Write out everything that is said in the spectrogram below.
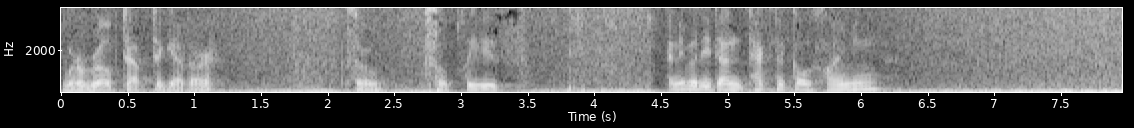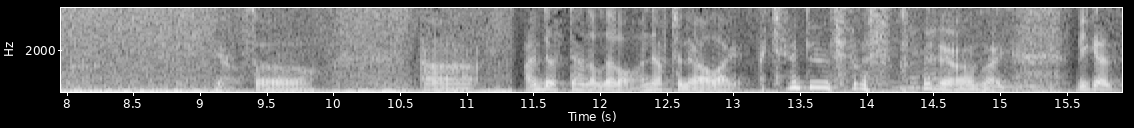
we're roped up together. So so please, anybody done technical climbing? Yeah. So. Uh, I've just done a little, enough to know like I can't do this. you know, I was like, because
